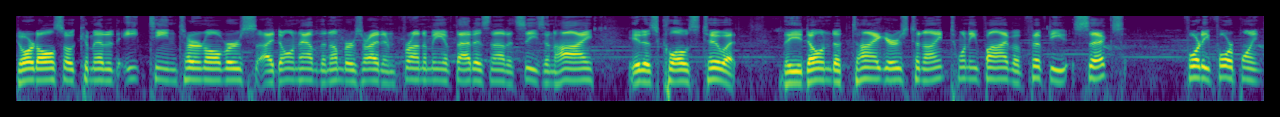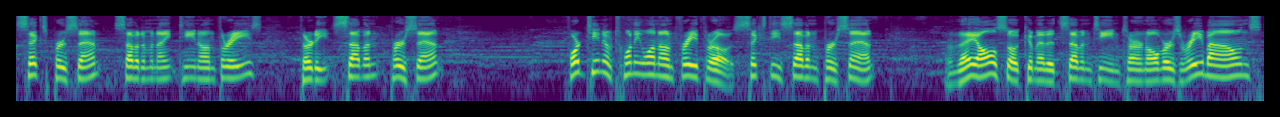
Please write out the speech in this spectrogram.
Dordt also committed 18 turnovers. I don't have the numbers right in front of me. If that is not a season high, it is close to it. The Donda Tigers tonight, 25 of 56, 44.6%, 7 of 19 on threes, 37%, 14 of 21 on free throws, 67%. They also committed 17 turnovers. Rebounds,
